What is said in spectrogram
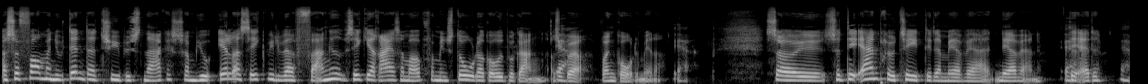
og så får man jo den der type snakke, som jo ellers ikke ville være fanget, hvis ikke jeg rejser mig op fra min stol og går ud på gangen og Ja. spørger, hvordan går det med dig? Ja. Så, øh, så det er en prioritet, det der med at være nærværende. Ja. Det er det. Ja.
